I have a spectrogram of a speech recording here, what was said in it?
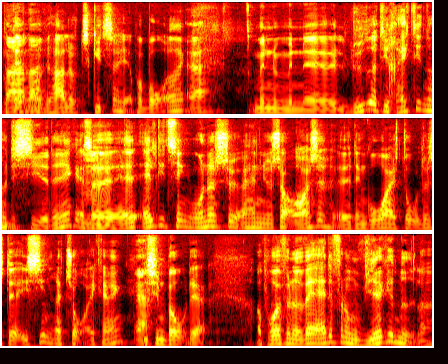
på Nej, den nej. måde, vi har lavet skitser her på bordet, ikke? Ja. Men, men øh, lyder de rigtigt, når de siger det? Ikke? Altså, Mm. mm. alle, alle de ting undersøger han jo så også, øh, den gode Aristoteles der, i sin retorik, ikke? Ja. i sin bog der. Og prøver at finde ud af, hvad er det for nogle virkemidler,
